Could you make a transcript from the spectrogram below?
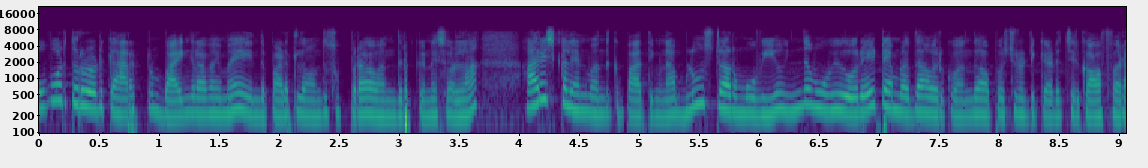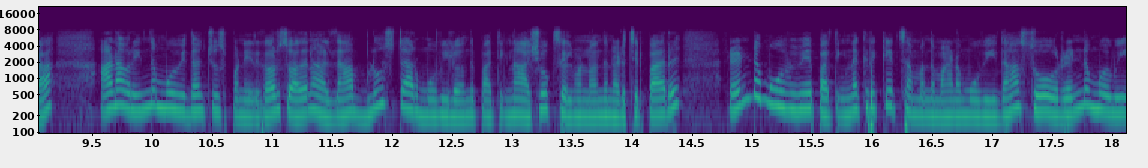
ஒவ்வொருத்தரோட கேரக்டரும் பயங்கரமே இந்த படத்தில் வந்து சூப்பராக வந்திருக்குன்னு சொல்லலாம். ஹரிஷ் கல்யாண் வந்து பார்த்தீங்கன்னா ப்ளூ ஸ்டார் மூவியும் இந்த மூவி ஒரே டைமில் தான் அவருக்கு வந்து ஆப்பர்ச்சுனிட்டி கிடச்சிருக்கு ஆஃபராக ஆனால் அவர் இந்த மூவி தான் சூஸ் பண்ணியிருக்காரு. ஸோ அதனால தான் ப்ளூ ஸ்டார் மூவியில் வந்து பார்த்தீங்கன்னா அசோக் செல்வன் வந்து நடிச்சிருப்பார். ரெண்டு மூவியுமே பார்த்தீங்கன்னா கிரிக்கெட் சம்மந்தமான மூவி தான். ஸோ ரெண்டு மூவி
